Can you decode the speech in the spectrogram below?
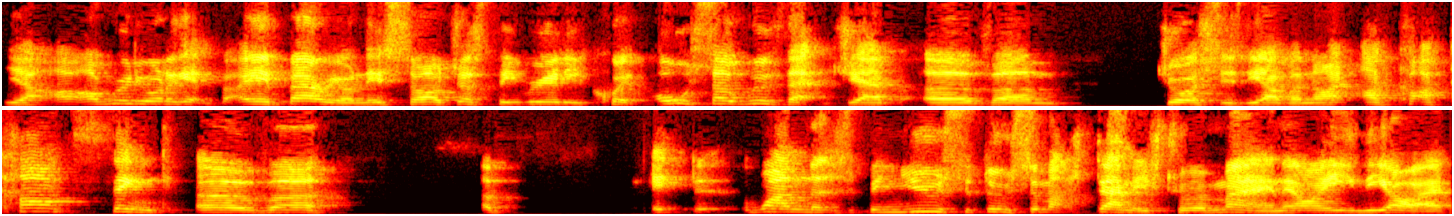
Yeah, I, I really want to get Barry on this, so I'll just be really quick. Also, with that jab of um, Joyce's the other night, I, I can't think of uh, a, it, one that's been used to do so much damage to a man, i.e., the eye,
